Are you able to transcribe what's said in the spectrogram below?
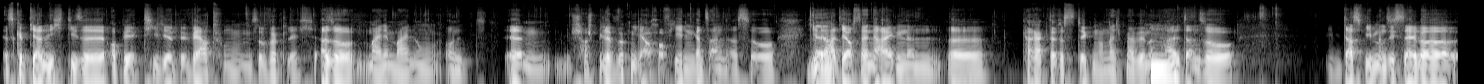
es gibt ja nicht diese objektive Bewertung so wirklich. Also meine Meinung. Und ähm, Schauspieler wirken ja auch auf jeden ganz anders. So, jeder Ja. hat ja auch seine eigenen äh, Charakteristiken und manchmal will man halt dann so das, wie man sich selber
